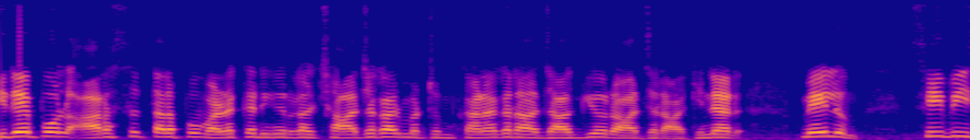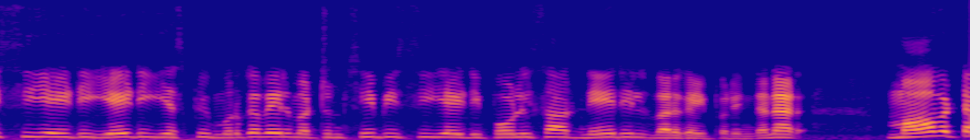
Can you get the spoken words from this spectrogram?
இதேபோல் அரசு தரப்பு வழக்கறிஞர்கள் ஷாஜகான் மற்றும் கனகராஜ் ஆகியோர் ஆஜராகினர். மேலும் சிபிசிஐடி ஏடிஎஸ்பி முருகவேல் மற்றும் சிபிசிஐடி போலீசார் நேரில் வருகை புரிந்தனர். மாவட்ட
